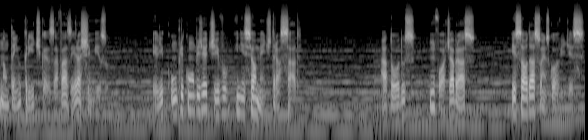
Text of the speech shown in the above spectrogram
não tenho críticas a fazer a Shimizu. Ele cumpre com o objetivo inicialmente traçado. A todos, um forte abraço e saudações corvides.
